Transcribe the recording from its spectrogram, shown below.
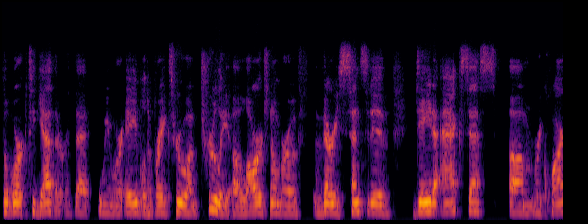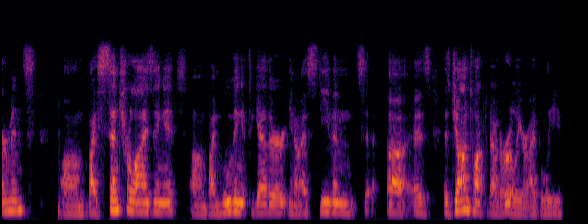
the work together that we were able to break through on truly a large number of very sensitive data access um, requirements um, by centralizing it, um, by moving it together, you know, as Stephen, uh, as, as John talked about earlier, I believe,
